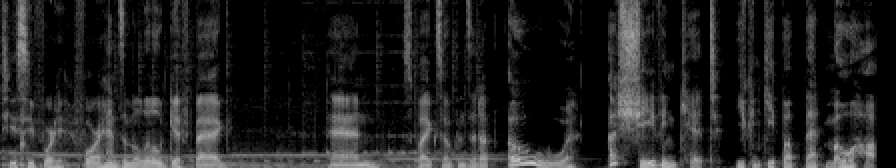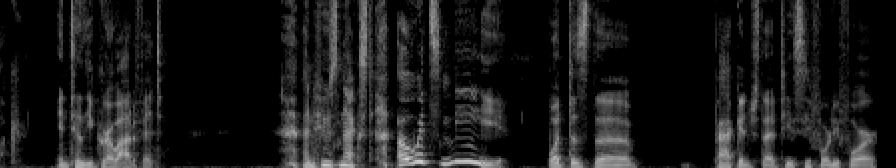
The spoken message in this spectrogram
TC44 hands him a little gift bag. And Spikes opens it up. Oh, a shaving kit. You can keep up that mohawk until you grow out of it. And who's next? Oh, it's me! What does the package that TC44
